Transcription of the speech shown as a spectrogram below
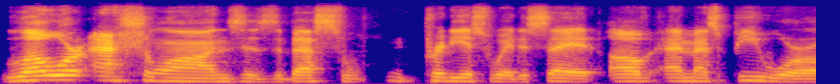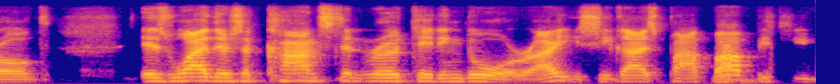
lower echelons is the best, prettiest way to say it of MSP world is why there's a constant rotating door, right? You see guys pop up, you see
